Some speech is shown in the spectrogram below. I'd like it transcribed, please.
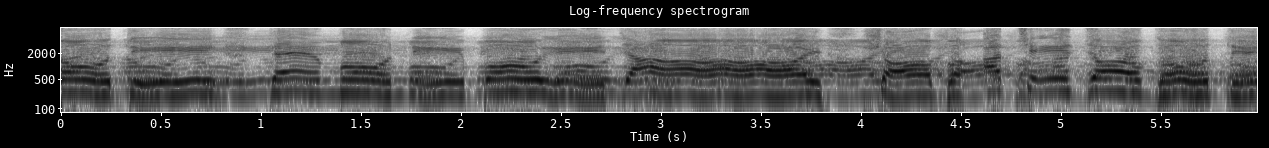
নদী তেমনই বয়ে যায়। সব আছে জগতে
